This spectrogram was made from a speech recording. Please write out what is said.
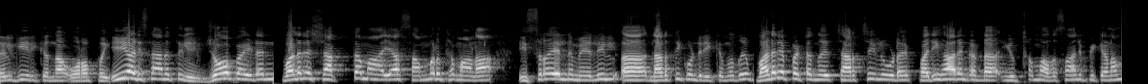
നൽകിയിരിക്കുന്ന ഉറപ്പ്. ഈ അടിസ്ഥാനത്തിൽ ജോ ബൈഡൻ വളരെ ശക്തമായ സമ്മർദ്ദമാണ് ഇസ്രായേലിന് മേലിൽ നടത്തിക്കൊണ്ടിരിക്കുന്നത്. വളരെ പെട്ടെന്ന് ചർച്ചയിലൂടെ പരിഹാരം കണ്ട യുദ്ധം അവസാനിപ്പിക്കണം.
